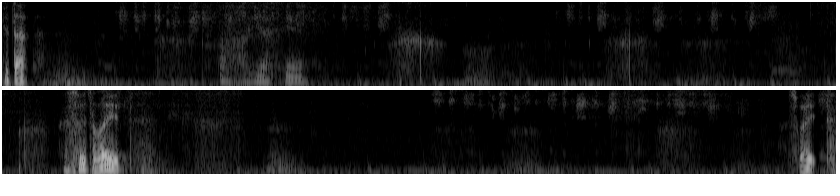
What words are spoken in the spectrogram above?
Get that? oh yes, yeah. It's so delayed. Let's wait.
